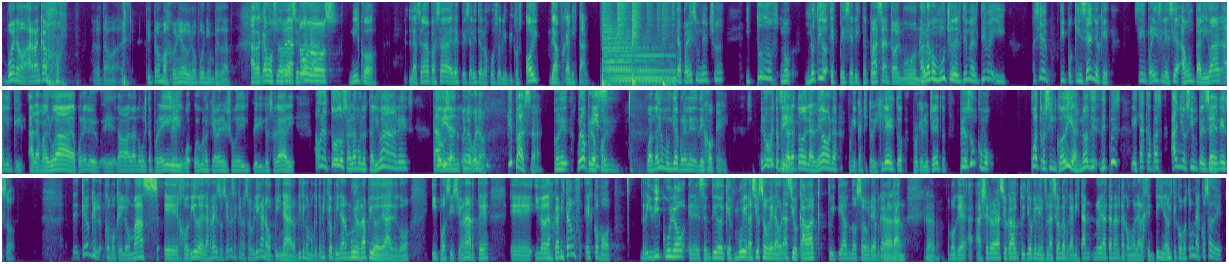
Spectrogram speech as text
Bueno, arrancamos. Estoy tan bajoneado que no puedo ni empezar. Arrancamos una Hola nueva a semana. todos. Nico, la semana pasada era especialista en los Juegos Olímpicos, hoy de Afganistán. Te aparece un hecho y todos, no, no te digo especialistas, pero Pasa en todo el mundo. hablamos mucho del tema del tema y hacía tipo 15 años que, sí, por ahí se le decía a un talibán, a alguien que a la madrugada, ponerle, eh, daba dando vueltas por ahí, Sí. o, o alguno que iba a ver el show de- del Indio Solari. Ahora todos hablamos de los talibanes. Está bien, pero bueno, cultura. ¿Qué pasa? Con el- bueno, pero Es- con- cuando hay un mundial, ponerle de hockey. En un momento empieza Sí. a hablar todo de las leonas, porque Cachito vigila esto, porque lucha esto, pero son como cuatro o cinco días, ¿no? De- después estás capaz años sin pensar Sí. en eso. Eh, creo que lo- como que lo más eh, jodido de las redes sociales es que nos obligan a opinar. Viste, como que tenés que opinar muy rápido de algo y posicionarte. eh, y lo de Afganistán es como ridículo en el sentido de que es muy gracioso ver a Horacio Kavak tuiteando sobre Afganistán. Claro. Como que ayer Horacio Kavak tuiteó que la inflación de Afganistán no era tan alta como la Argentina, ¿viste? Como toda una cosa de,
